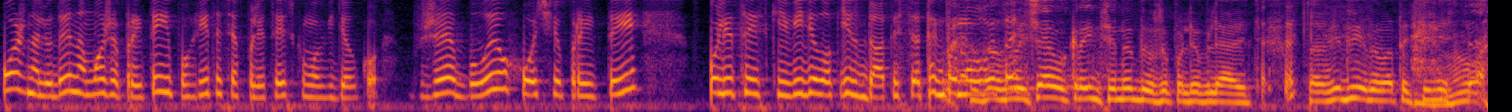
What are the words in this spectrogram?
кожна людина може прийти і погрітися в поліцейському відділку. Вже були охочі прийти поліцейський відділок і здатися, так би мовити. Зазвичай українці не дуже полюбляють е, відвідувати ці місця.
